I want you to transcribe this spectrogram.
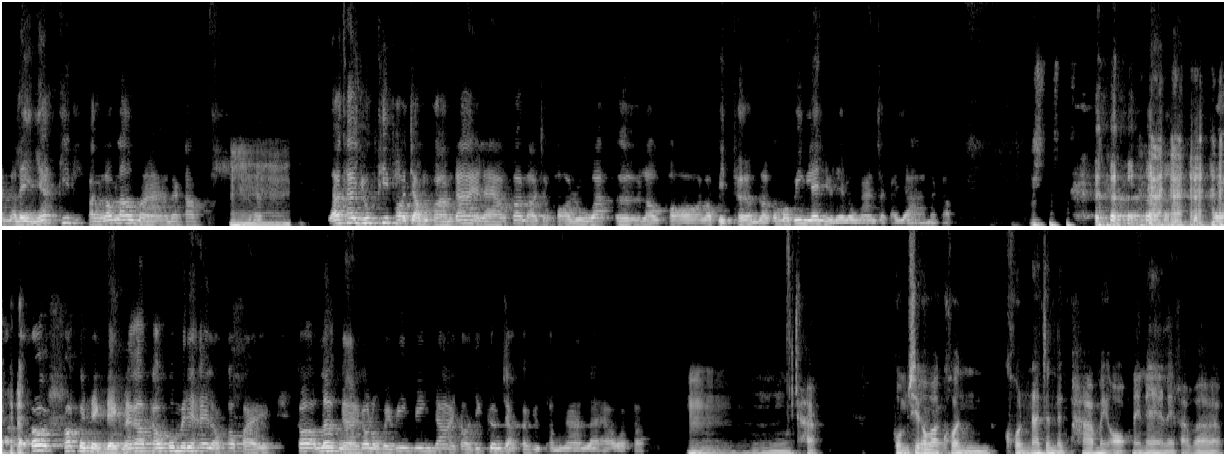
นอะไรอย่างเงี้ยที่ฟังเล่าๆมานะครับอืม แล้วถ้ายุคที่พอจำความได้แล้วก็เราจะพอรู้ว่า เออ เราพอเราปิดเทอมเราก็มาวิ่งเล่นอยู่ในโรงงานจักรยานนะครับก็เขาเป็นเด็ก ๆนะครับเขาก็ไม่ได้ให้เราเข้าไป ก็เลิกงานก็ลงไปวิ่งวิ่งได้ตอนที่เครื่องจักรเขาหยุดทำงานแล้วอะครับ อืมครับ ผมเชื่อว่าคนคนน่าจะนึกภาพไม่ออกแน่ๆเลยครับ ว่าแบบ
